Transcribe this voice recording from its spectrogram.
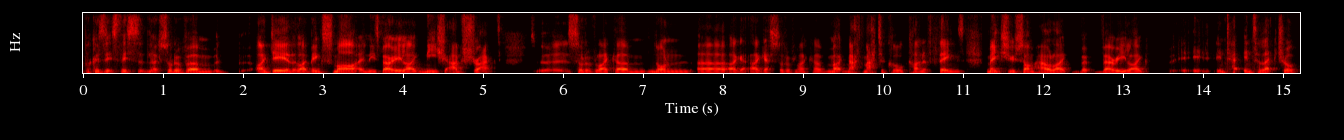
because it's this like sort of um idea that like being smart in these very like niche abstract uh, sort of like um non uh I, I guess sort of like a mathematical kind of things makes you somehow like very like intellectual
